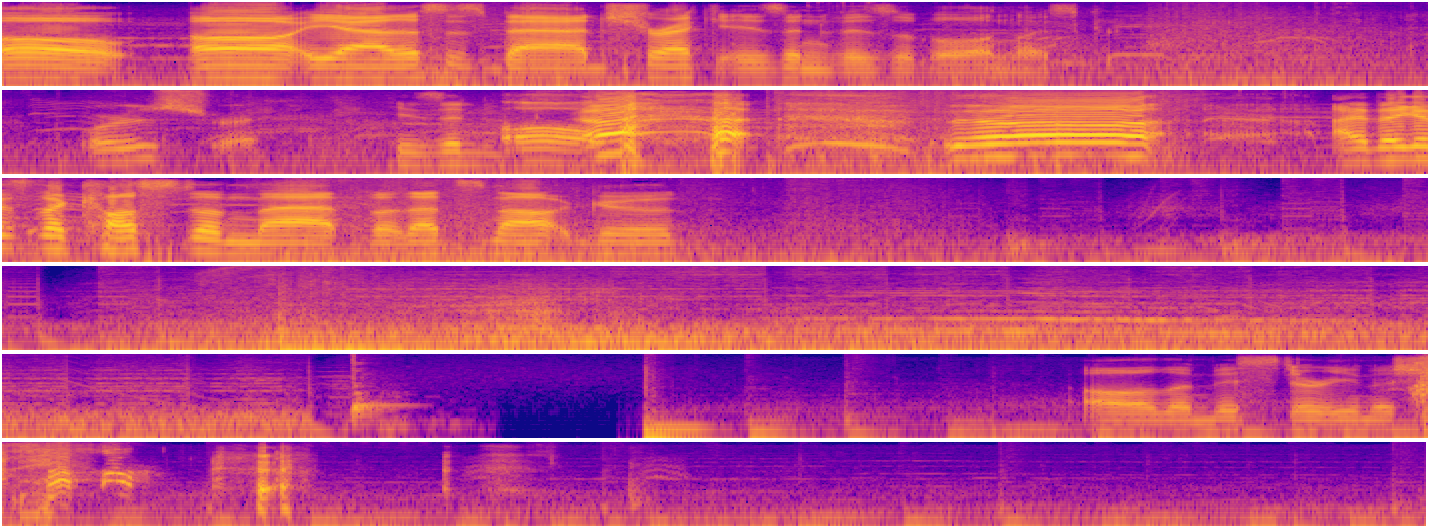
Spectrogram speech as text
Oh, uh, yeah, this is bad. Shrek is invisible on my screen. Where is Shrek? He's in. Oh. Uh, I think it's the custom map, but that's not good. Oh, the mystery machine.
